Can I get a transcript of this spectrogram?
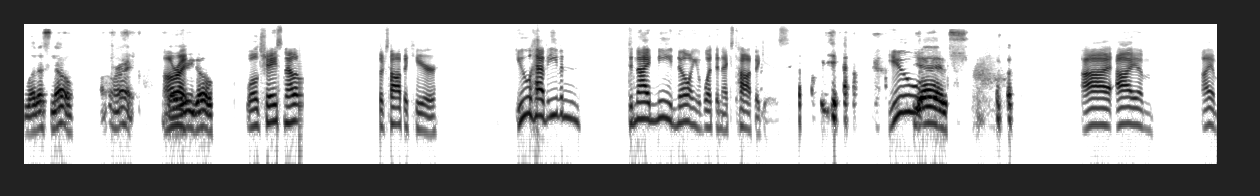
let us know all right So All right. there you go Well, Chase, now that we're the topic here, you have even denied me knowing of what the next topic is. yeah. You, yes I, I am, I am,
